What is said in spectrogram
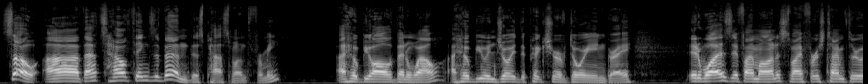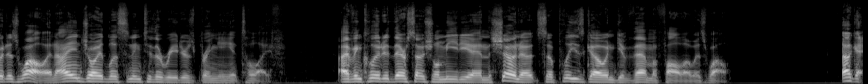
So, uh, that's how things have been this past month for me. I hope you all have been well. I hope you enjoyed the picture of Dorian Gray. It was, if I'm honest, my first time through it as well, and I enjoyed listening to the readers bringing it to life. I've included their social media in the show notes, so please go and give them a follow as well. Okay,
